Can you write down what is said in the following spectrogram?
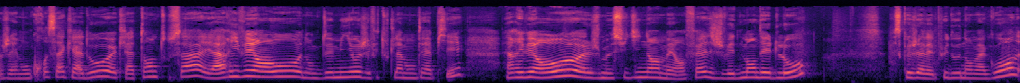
J'avais mon gros sac à dos avec la tente, tout ça. Et arrivé en haut, donc de Millau, j'ai fait toute la montée à pied. Arrivé en haut, euh, je me suis dit non, mais en fait, je vais demander de l'eau. Parce que j'avais plus d'eau dans ma gourde.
